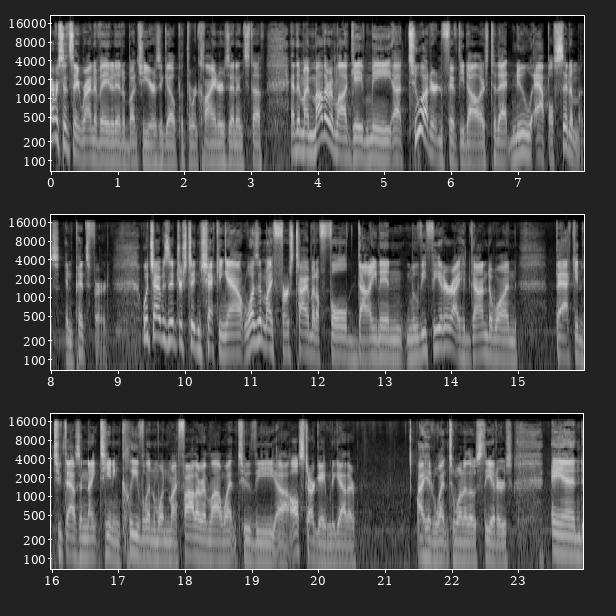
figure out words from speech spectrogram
ever since they renovated it a bunch of years ago put the recliners in and stuff. And then my mother-in-law gave me uh, $250 to that new apple cinemas in pittsford which i was interested in checking out. Wasn't my first time at a full dine-in movie theater. I had gone to one back in 2019 in cleveland when my father-in-law went to the uh, all-star game together. I had went to one of those theaters. And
